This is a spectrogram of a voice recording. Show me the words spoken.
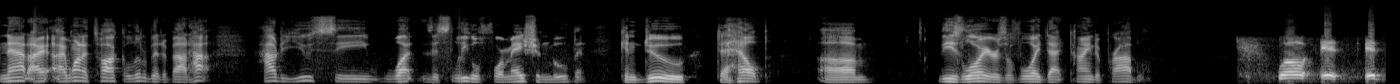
Natt, I, I want to talk a little bit about how how do you see what this legal formation movement can do to help um, these lawyers avoid that kind of problem? Well, it it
